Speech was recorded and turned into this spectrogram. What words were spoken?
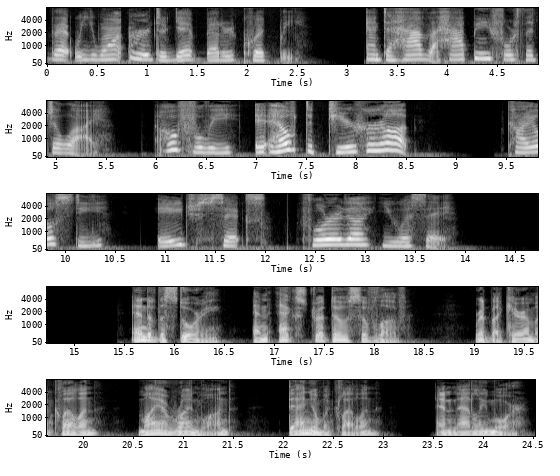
that we want her to get better quickly and to have a happy 4th of July. Hopefully, it helped to cheer her up. Kyle Stee, age 6, Florida, USA. End of the story. An Extra Dose of Love. Read by Kara McClellan, Maya Reinwand, Daniel McClellan, and Natalie Moore.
